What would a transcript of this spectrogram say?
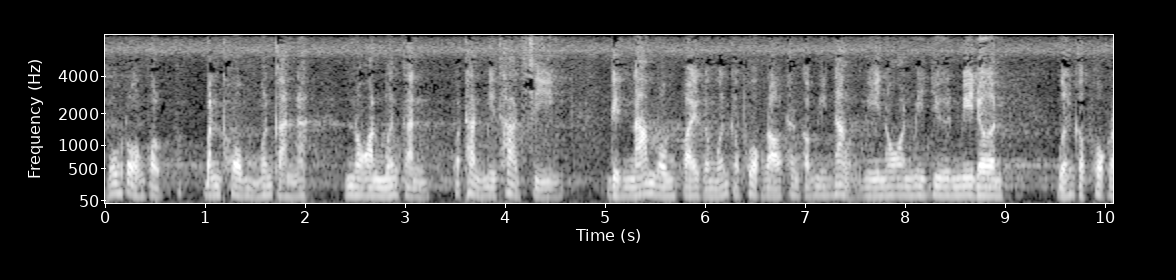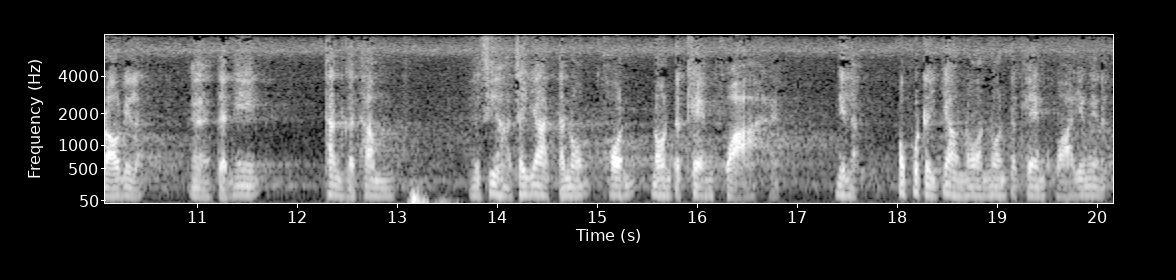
พระพุทธองค์ก็บรรทมเหมือนกันนะนอนเหมือนกัน เพราะท่านมีธาตุสีดินน้ำลมไฟก็เหมือนกับพวกเรา ท่านก็มีนั่ง มีนอนมียืนมีเดิน เหมือนกับพวกเรานี่แหละแต่นี่ท่านก็ทำ ที่หาชญาติตะนอนคอนนอนตะแคงขวานี่แหละพระพุทธเจ้านอนนอนตะแคงขวาอย่างนี้นะ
